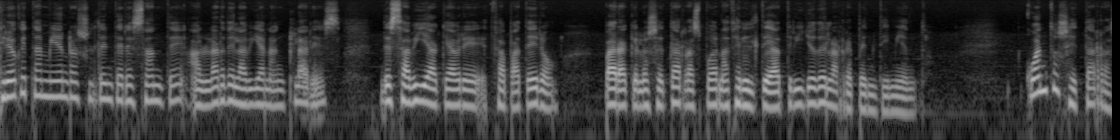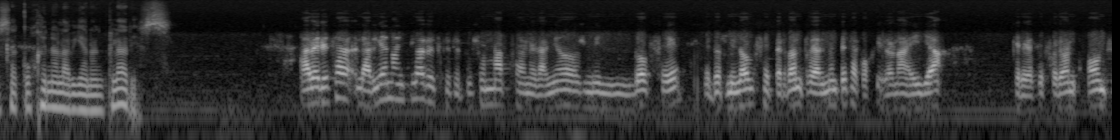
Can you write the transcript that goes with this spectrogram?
Creo que también resulta interesante hablar de la vía en Anclares, de esa vía que abre Zapatero para que los etarras puedan hacer el teatrillo del arrepentimiento. ¿Cuántos etarras acogen a la vía en Anclares? A ver, esa, la vía no hay claro es que se puso en marcha en el año 2012, 2011, perdón, realmente se acogieron a ella, creo que fueron 11.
